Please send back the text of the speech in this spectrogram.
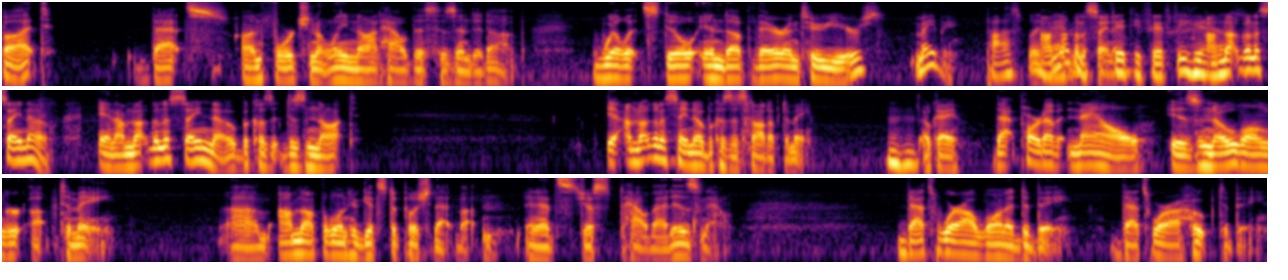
But that's unfortunately not how this has ended up. Will it still end up there in two years? Maybe. Possibly. I'm not going to say no. 50 50. I'm not going to say no. And I'm not going to say no because it does not. I'm not going to say no because it's not up to me. Okay? That part of it now is no longer up to me. Um, I'm not the one who gets to push that button. And that's just how that is now. That's where I wanted to be. That's where I hoped to be.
